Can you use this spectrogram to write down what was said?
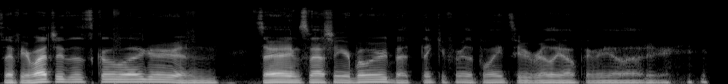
So if you're watching this, Liger, and sorry I'm smashing your board, but thank you for the points. You're really helping me a lot here.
